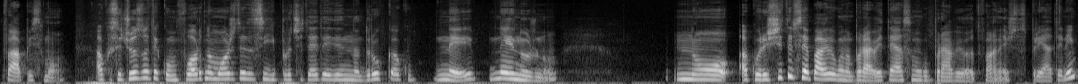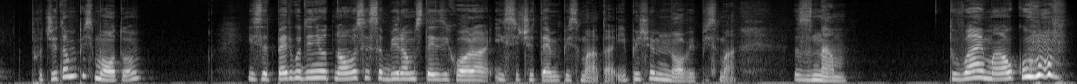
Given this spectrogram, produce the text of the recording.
това писмо. Ако се чувствате комфортно, можете да си ги прочетете един на друг, ако не, не е нужно. Но ако решите все пак да го направите, аз съм го правила това нещо с приятели, прочитам писмото и след 5 години отново се събирам с тези хора и си четем писмата и пишем нови писма. Знам. Това е малко...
